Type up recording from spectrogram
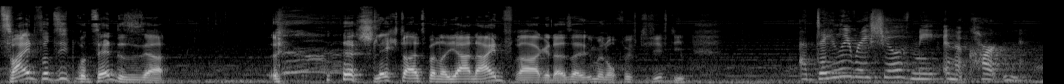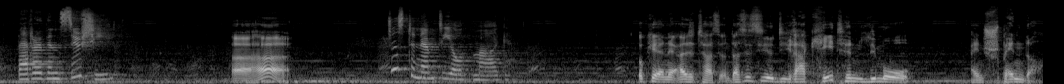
42 Prozent, das ist ja schlechter als bei einer Ja-Nein-Frage. Da ist ja immer noch 50-50. A daily ratio of meat in a carton. Better than sushi. Aha. Just an empty old mug. Okay, eine alte Tasse. Und das ist hier die Raketenlimo. Ein Spender.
